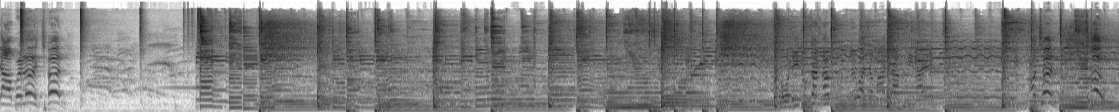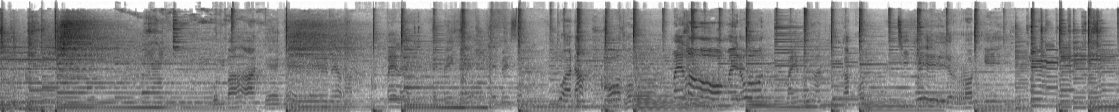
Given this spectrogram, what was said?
ยาวไปเลยเชิญสวัสดีทุกท่านครับ ไม่ว่าจะมาจากที่ไหน เอาเชิญเออคนบ้านแก่แก่ไม่รัก ไม่แลไม่แค่ไม่สนตัวดำ อนเก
